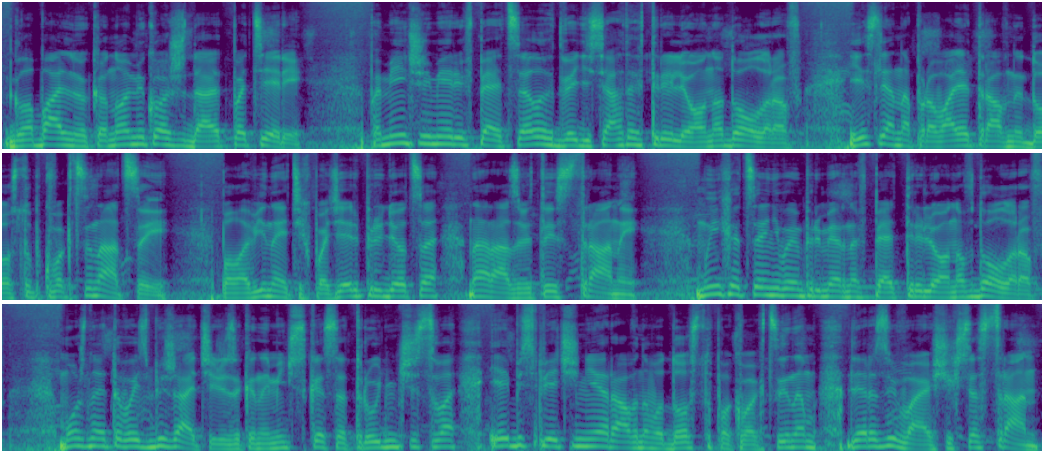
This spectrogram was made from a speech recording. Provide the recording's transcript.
Глобальную экономику ожидают потери. По меньшей мере в 5,2 триллиона долларов, если она провалит равный доступ к вакцинации. Половина этих потерь придется на развитые страны. Мы их оцениваем примерно в 5 триллионов долларов. Можно этого избежать через экономическое сотрудничество и обеспечение равного доступа к вакцинам для развивающихся стран.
